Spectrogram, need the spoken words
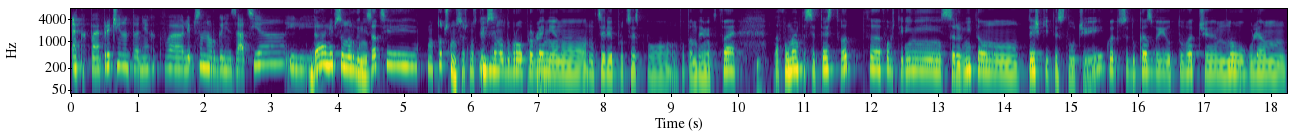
А каква е причината? Някаква липса на организация? Или... Да, липса на организация и точно всъщност липса mm-hmm. на добро управление на, на целия процес по, по пандемията. Това е, в момента се тестват в общи линии сравнително тежките случаи, което се доказва и от това, че много голям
